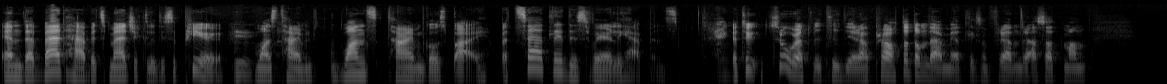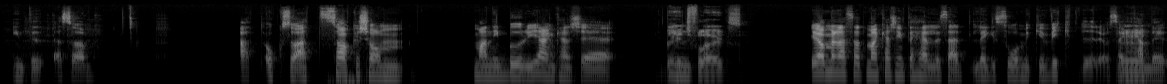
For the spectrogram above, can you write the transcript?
and that bad habits magically disappear once time once time goes by. But sadly this rarely happens. Jag tror att vi tidigare har pratat om det här med att liksom förändra, alltså att man inte, alltså att också att saker som man i början kanske age flags. Ja, men alltså att man kanske inte heller så här lägger så mycket vikt vid det och sen Mm. kan det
